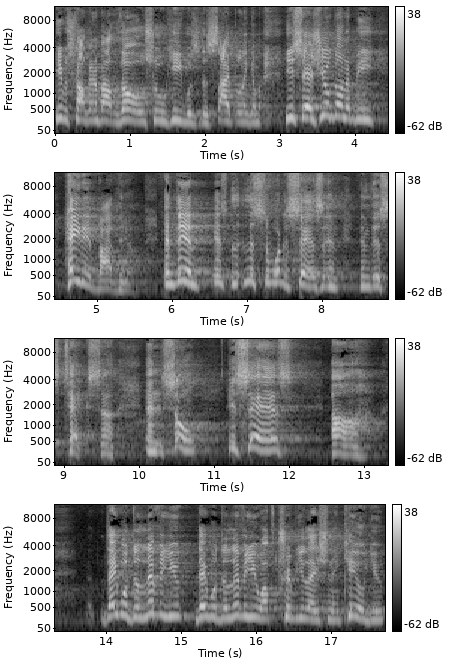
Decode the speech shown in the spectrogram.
he was talking about those who he was discipling. He says, You're going to be hated by them. And then listen to what it says in, in this text. Uh, and so it says, uh, they will deliver you they will deliver you of tribulation and kill you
